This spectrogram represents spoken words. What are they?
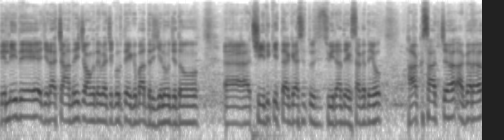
ਦਿੱਲੀ ਦੇ ਜਿਹੜਾ ਚਾਂਦਨੀ ਚੌਂਕ ਦੇ ਵਿੱਚ ਗੁਰੂ ਤੇਗ ਬਹਾਦਰ ਜੀ ਨੂੰ ਜਦੋਂ ਸ਼ਹੀਦ ਕੀਤਾ ਗਿਆ ਸੀ, ਤੁਸੀਂ ਤਸਵੀਰਾਂ ਦੇਖ ਸਕਦੇ ਹੋ। ਹੱਕ ਸੱਚ ਅਗਰ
